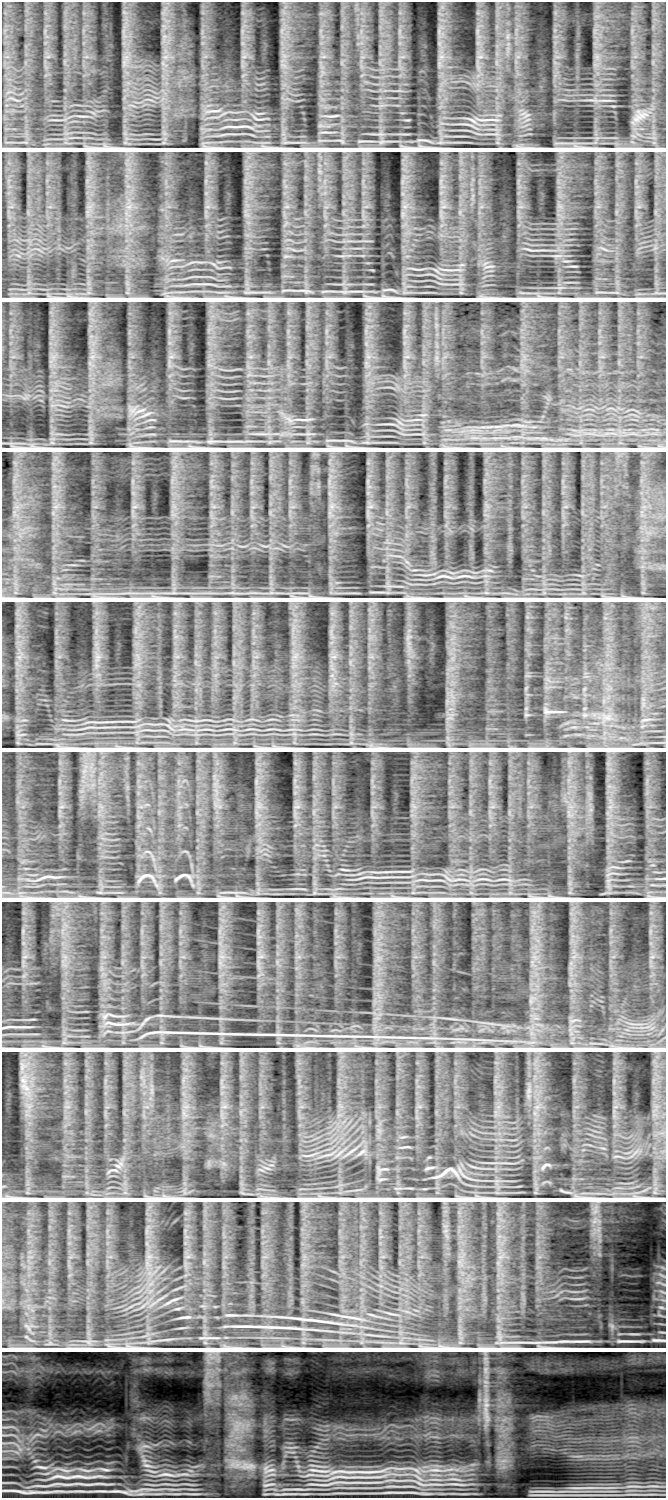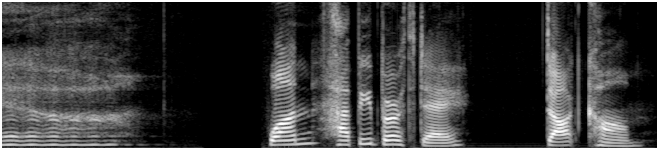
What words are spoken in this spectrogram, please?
happy birthday. yours. I'll be right, yeah. One happy birthday dot com.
